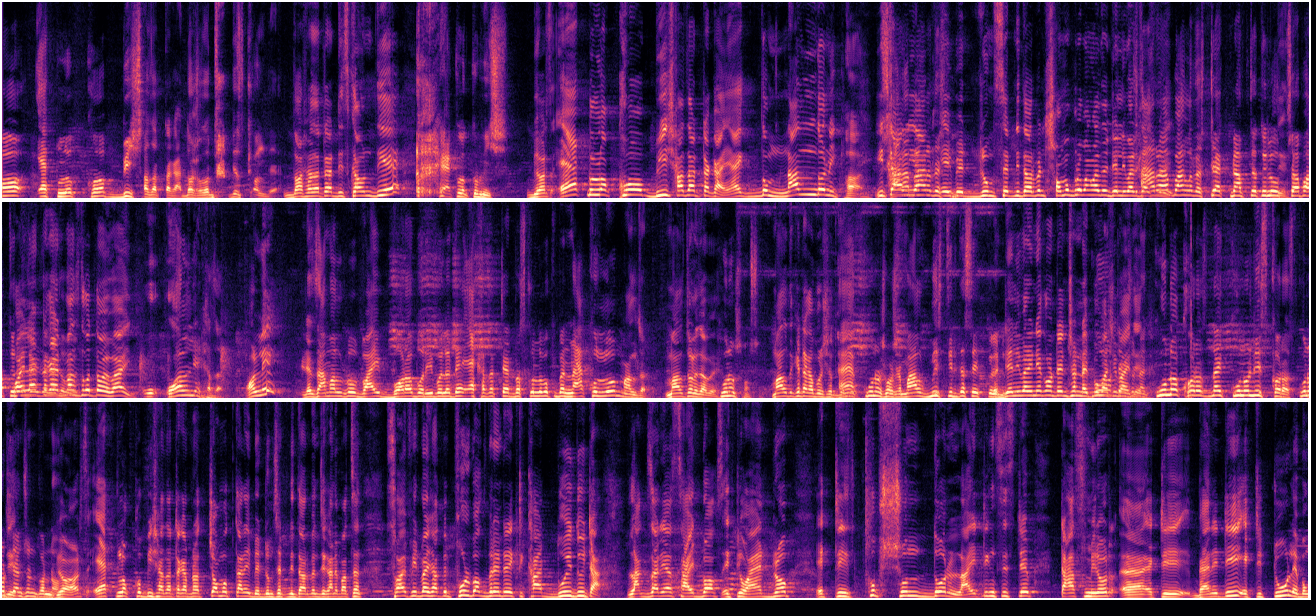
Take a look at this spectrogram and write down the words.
এক লক্ষ বিশ হাজার টাকা। দশ হাজার টাকা ডিসকাউন্ট দেয়। দশ হাজার টাকা ডিসকাউন্ট দিয়ে এক লক্ষ বিশ। ভিউয়ার্স এক লক্ষ বিশ হাজার টাকায় একদম নান্দনিক ইটালিয়ান এই বেডরুম সেট নিতে পারবেন। সমগ্র বাংলাদেশ ডেলিভারি সারা বাংলাদেশ ট্যাক নাপতে তুলো চাপা তুলো কয় লাখ টাকা অ্যাডভান্স করতে হবে ভাই? অনলি এক হাজার। অনলি এটা জামালপুর ভাই বরাবরই বলে দেয় এক হাজার টাকা অ্যাডভান্স করলেও কিংবা না করলেও মাল যাবে। মাল চলে যাবে? কোনো সমস্যা মাল দেখে টাকা পরিশোধ হ্যাঁ কোনো সমস্যা মাল মিস্ত্রিটা চেক করে ডেলিভারি নিয়ে কোনো টেনশন নাই কোনো প্রবাসী ভাইদের? কোনো খরচ নাই কোনো নিজ খরচ কোনো টেনশন কর না। Viewers, এক লক্ষ বিশ হাজার টাকা আপনারা চমৎকার এই বেডরুম সেট নিতে পারবেন যেখানে পাচ্ছেন ছয় ফিট বাই সাত ফিট ফুল বক্স ব্র্যান্ডের একটি খাট দুই দুইটা লাক্সারিয়াস সাইড বক্স একটি ওয়ারড্রপ একটি খুব সুন্দর লাইটিং সিস্টেম টাচ মিরর একটি ভ্যানিটি একটি টুল এবং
